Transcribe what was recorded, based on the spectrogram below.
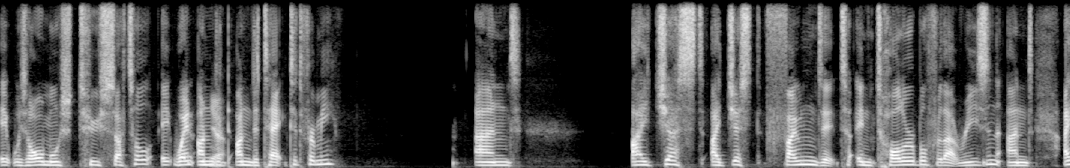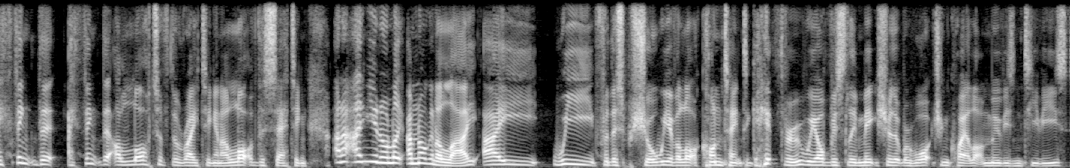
it was almost too subtle. It went under, Yeah. undetected for me and I just I just found it intolerable for that reason, and I think that I think that a lot of the writing and a lot of the setting, and I, you know, like I'm not gonna lie, I we for this show we have a lot of content to get through. We obviously make sure that we're watching quite a lot of movies and TVs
